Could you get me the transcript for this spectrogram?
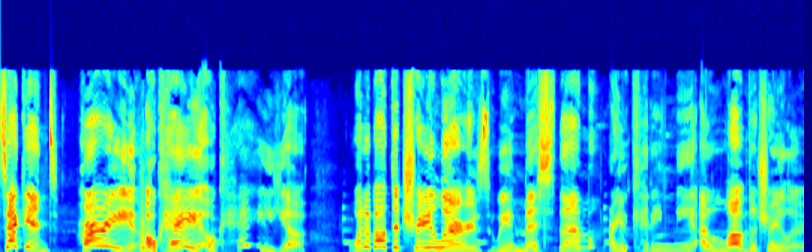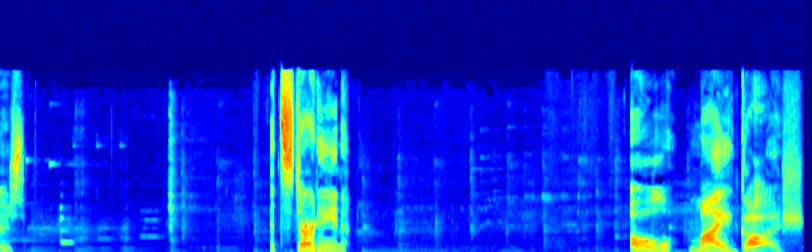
seconds. Hurry! Okay, okay. What about the trailers? We missed them? Are you kidding me? I love the trailers. It's starting. Oh my gosh.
